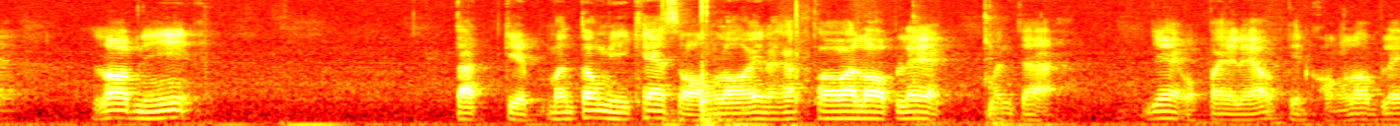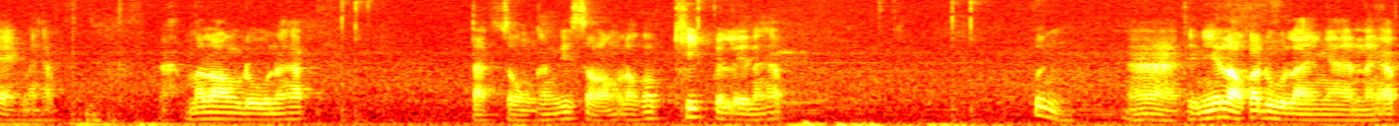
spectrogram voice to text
300 รอบนี้ ตัดเก็บมันต้องมีแค่ 200 นะครับ เพราะว่ารอบแรกมันจะ แยกออกไปแล้วเป็นของรอบแรกนะครับ มาลองดูนะครับ ตัดส่งครั้งที่ 2 เราก็คลิกไปเลยนะครับปึ้งอ่าทีนี้เราก็ดูรายงานนะครับ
